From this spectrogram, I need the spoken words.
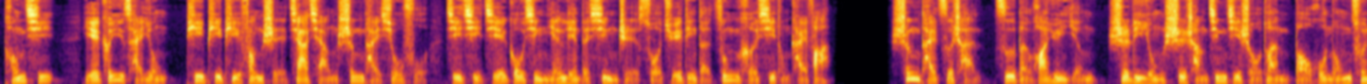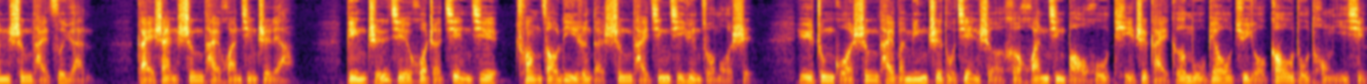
同期。也可以采用 PPP 方式加强生态修复及其结构性粘连的性质所决定的综合系统开发。生态资产资本化运营是利用市场经济手段保护农村生态资源，改善生态环境质量，并直接或者间接创造利润的生态经济运作模式，与中国生态文明制度建设和环境保护体制改革目标具有高度统一性。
